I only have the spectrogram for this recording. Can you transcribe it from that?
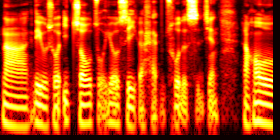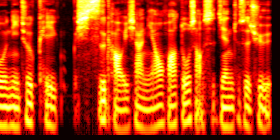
那例如说一周左右是一个还不错的时间，然后你就可以思考一下，你要花多少时间，就是去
